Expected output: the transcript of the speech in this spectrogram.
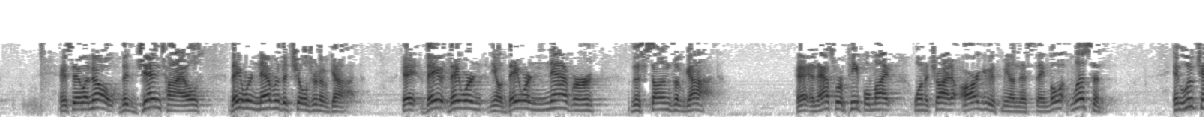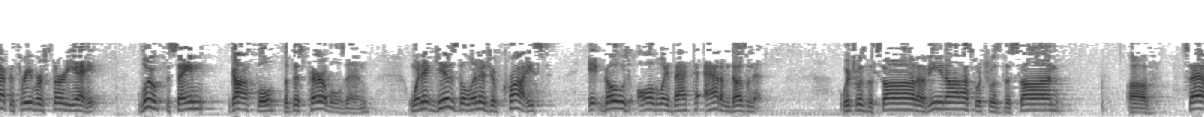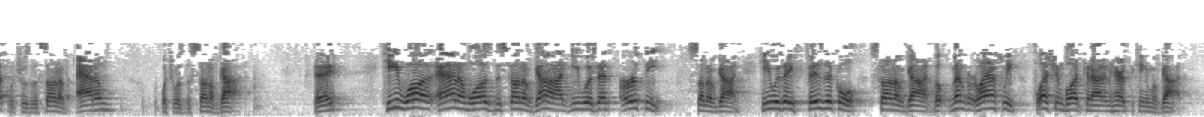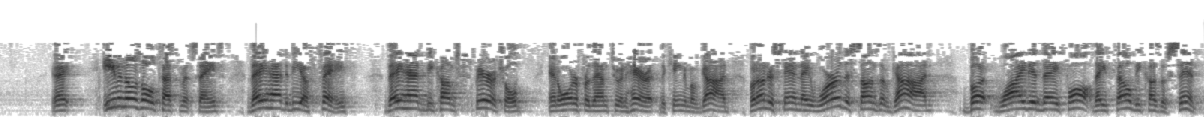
And say, well, no, the Gentiles, they were never the children of God. Okay? They, they were, you know, they were never the sons of God. Okay? And that's where people might want to try to argue with me on this thing. But listen, in Luke chapter 3 verse 38, Luke, the same gospel that this parable is in, when it gives the lineage of Christ, it goes all the way back to Adam, doesn't it? Which was the son of Enos, which was the son of Seth, which was the son of Adam, which was the son of God. Okay? He was, Adam was the son of God. He was an earthy son of God. He was a physical son of God. But remember last week, flesh and blood cannot inherit the kingdom of God. Okay? Even those Old Testament saints, they had to be of faith. They had to become spiritual in order for them to inherit the kingdom of God. But understand they were the sons of God, but why did they fall? They fell because of sin.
